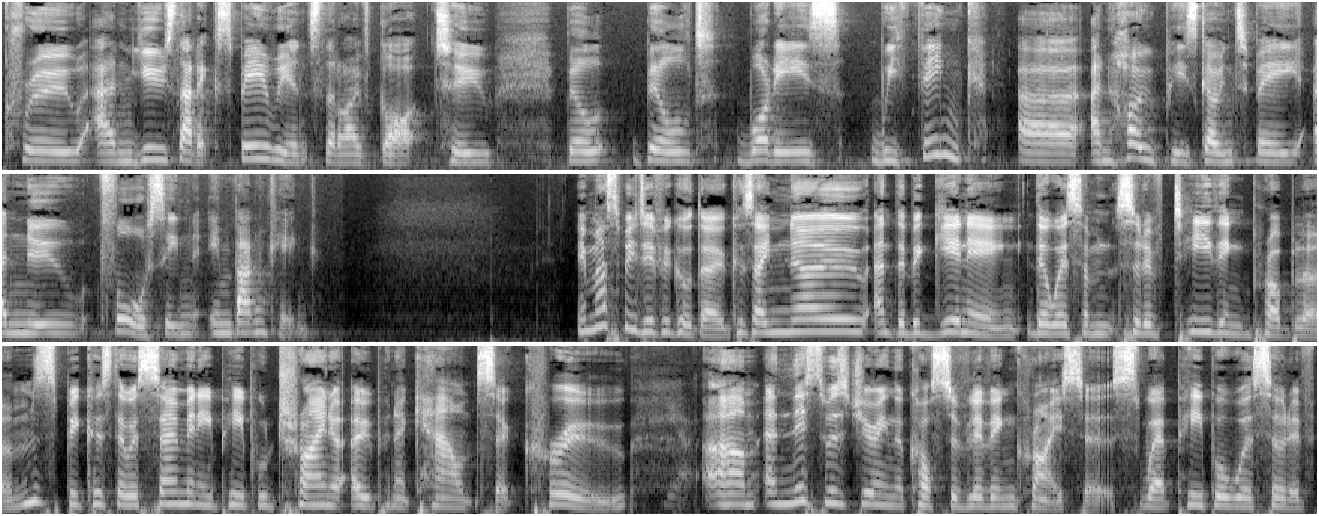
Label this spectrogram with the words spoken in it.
Kroo and use that experience that I've got to build build what is we think uh, and hope is going to be a new force in in banking. It must be difficult though, because I know at the beginning there were some sort of teething problems because there were so many people trying to open accounts at Kroo. Um, and this was during the cost of living crisis, where people were sort of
